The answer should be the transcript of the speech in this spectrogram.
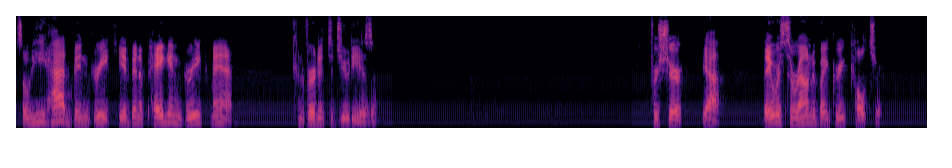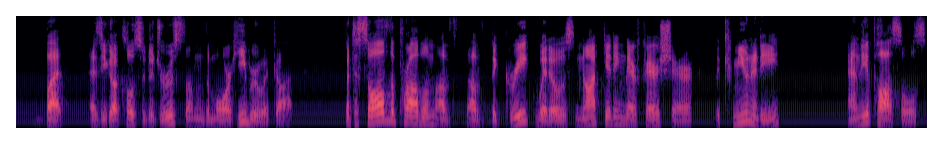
So he had been Greek. He had been a pagan Greek man converted to Judaism. For sure, yeah. They were surrounded by Greek culture. But as you got closer to Jerusalem, the more Hebrew it got. But to solve the problem of, of the Greek widows not getting their fair share, the community and the apostles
